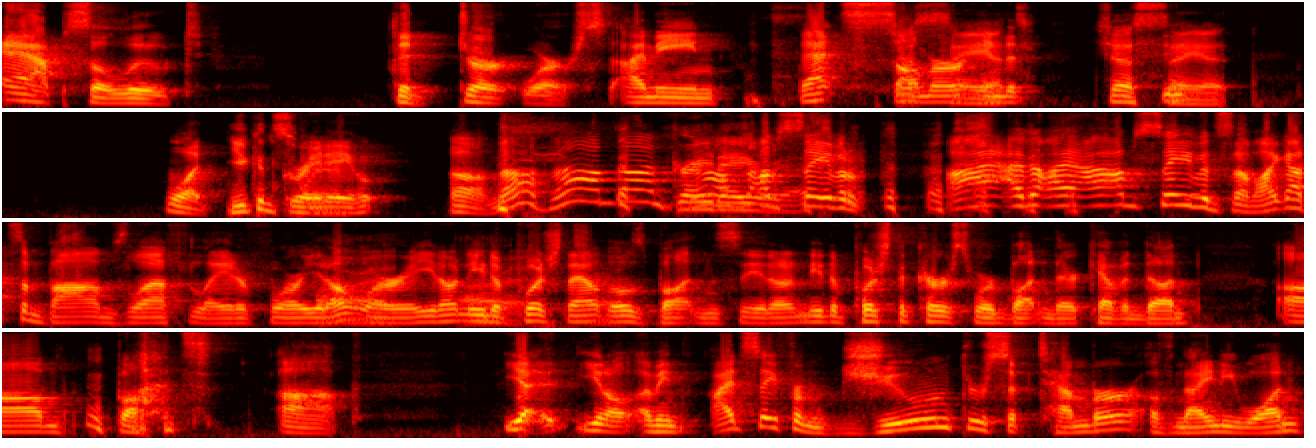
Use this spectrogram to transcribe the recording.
absolute the dirt worst. I mean, that summer in the just say it. What you can grade swear. A. Oh no, no, I'm done. Grade no, I'm, A, I'm saving them. I, I, am saving some. I got some bombs left later for you. Don't All worry. You don't need All to right. push out those buttons. You don't need to push the curse word button there, Kevin Dunn. Um, but uh, yeah, you know, I mean, I'd say from June through September of '91,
